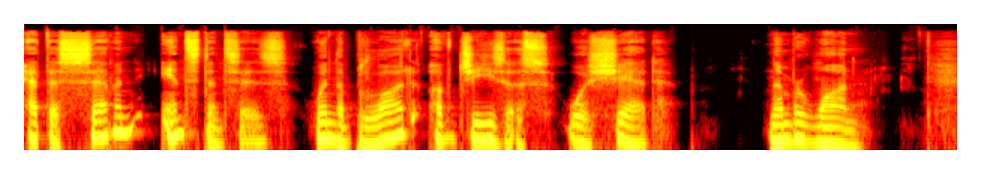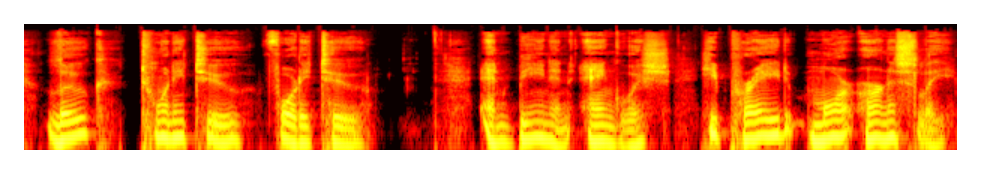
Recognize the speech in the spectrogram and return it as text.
at the seven instances when the blood of Jesus was shed. Number one, Luke 22 42. And being in anguish, he prayed more earnestly,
